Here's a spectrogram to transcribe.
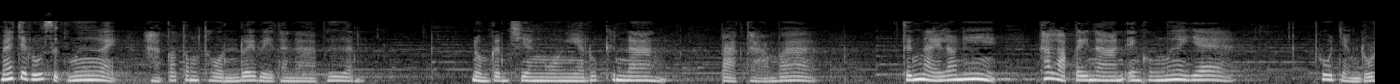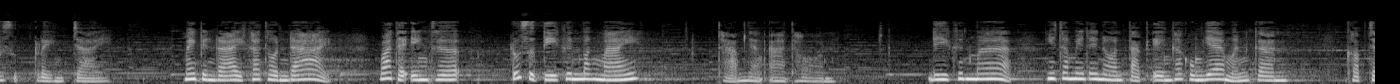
แม้จะรู้สึกเมื่อย หากก็ต้องทนด้วยเวทนาเพื่อน หนุ่มกันเชียงงัวเงียลุกขึ้นนั่ง ปากถามว่า ถึงไหนแล้วนี่ ถ้าหลับไปนานเองคงเมื่อยแย่ พูดอย่างรู้สึกเกรงใจ ไม่เป็นไรข้าทนได้ ว่าแต่เองเธอรู้สึกดีขึ้นบ้างไหม ถามอย่างอาทร ดีขึ้นมาก นี่ถ้าไม่ได้นอนตักเองข้าคงแย่เหมือนกัน ขอบใจ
